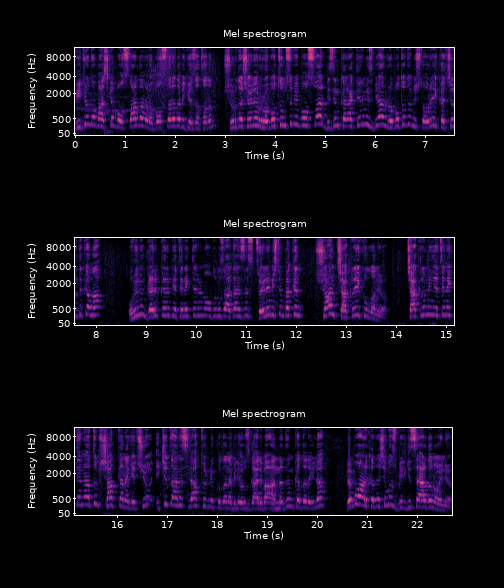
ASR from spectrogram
Videoda başka bosslar da var. O bosslara da bir göz atalım. Şurada şöyle robotumsu bir boss var. Bizim karakterimiz bir an robota dönüştü. Orayı kaçırdık ama oyunun garip garip yeteneklerinin olduğunu zaten size söylemiştim. Bakın şu an çakrayı kullanıyor. Çakranın yeteneklerini atıp shotgun'a geçiyor. İki tane silah türünü kullanabiliyoruz galiba anladığım kadarıyla. Ve bu arkadaşımız bilgisayardan oynuyor.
